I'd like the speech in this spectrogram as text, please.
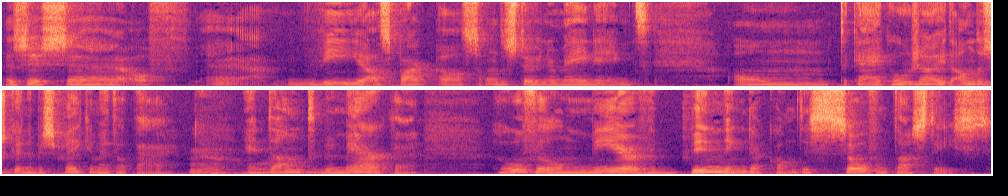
zussen of wie je als, part, als ondersteuner meeneemt. Om te kijken hoe zou je het anders kunnen bespreken met elkaar. Ja, En dan te bemerken hoeveel meer verbinding er komt. is zo fantastisch.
